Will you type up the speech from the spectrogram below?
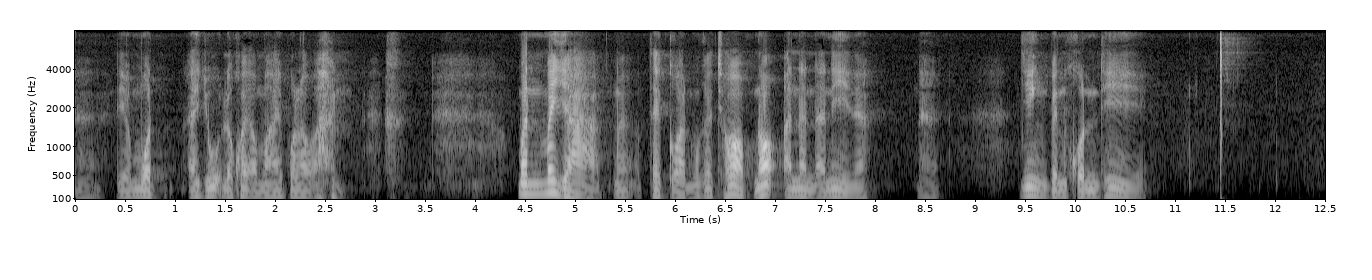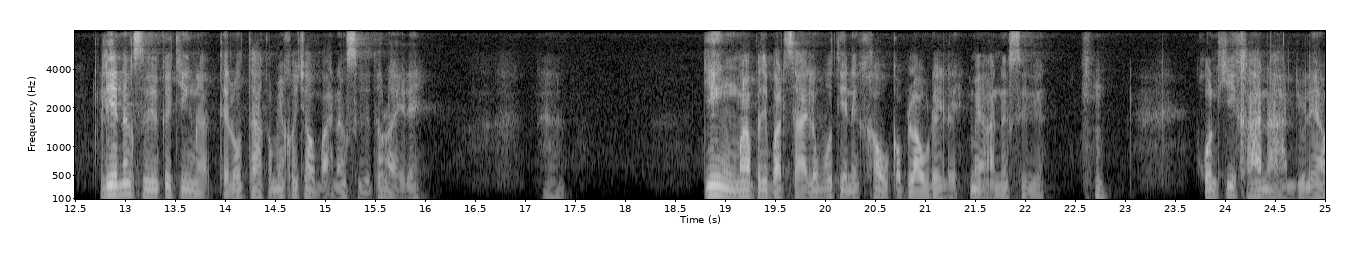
นะเดี๋ยวหมดอายุแล้วค่อยเอามาให้พวกเราอ่าน มันไม่อยากนะ แต่ก่อนมันก็ชอบเนาะอันนั้นอันนี้นะนะ ยิ่งเป็นคนที่ เรียนหนังสือก็จริงแหละแต่โลตาก็ไม่ค่อยชอบอ่านหนังสือเท่าไหร่เด้นะ ยิ่งมาปฏิบัติสายหลวงพ่อเทียนเข้ากับเราได้เลย ไม่อ่านหนังสือ คนขี้ค้านอ่านอยู่แล้ว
